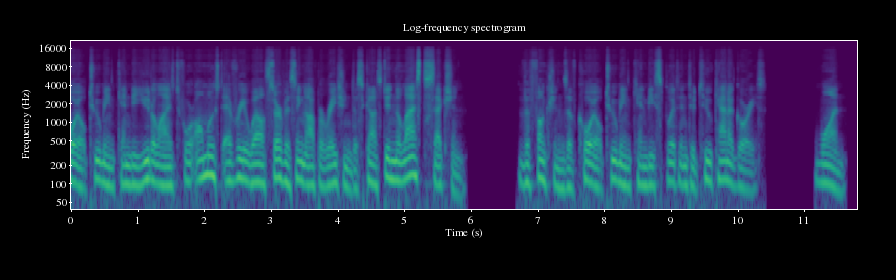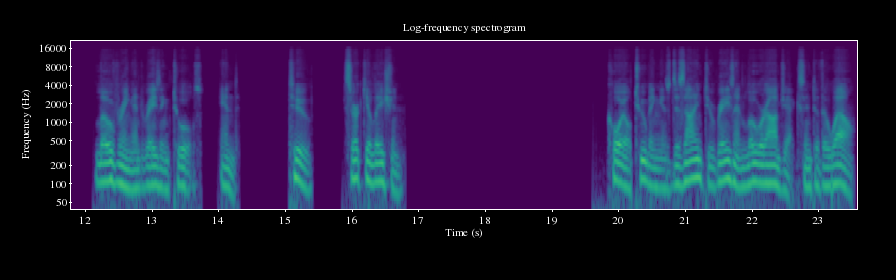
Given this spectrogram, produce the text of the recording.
Coil tubing can be utilized for almost every well servicing operation discussed in the last section. The functions of coil tubing can be split into two categories. 1. Lowering and raising tools, and 2. Circulation. Coil tubing is designed to raise and lower objects into the well,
